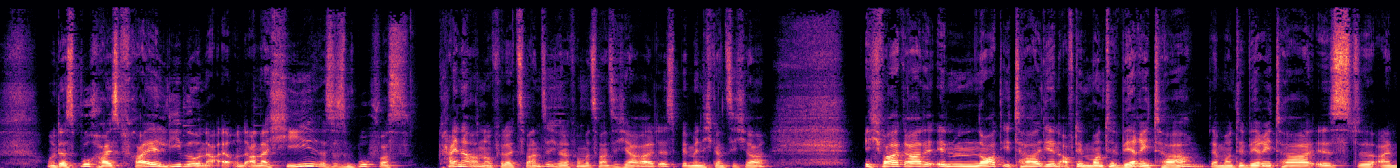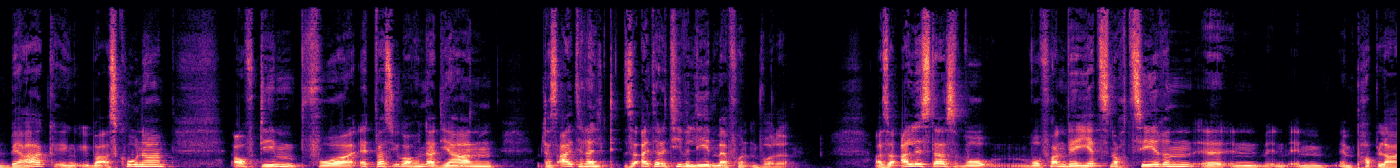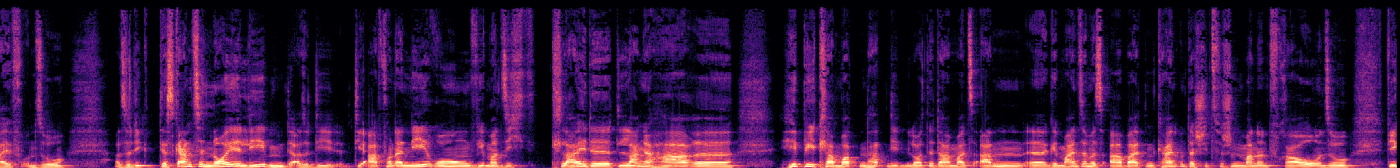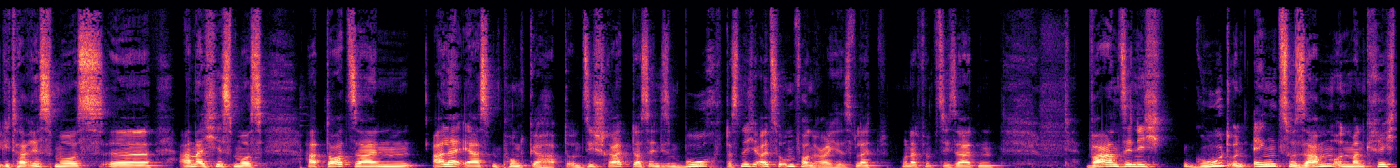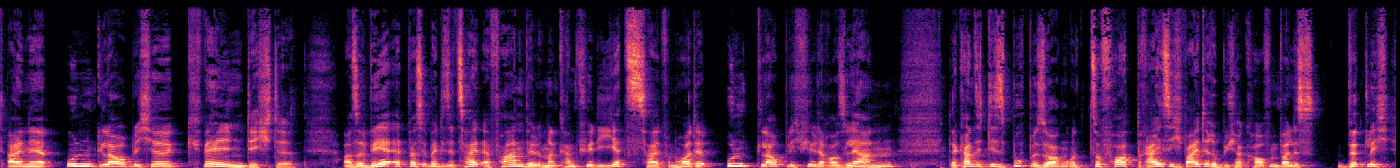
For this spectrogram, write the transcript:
und das Buch heißt Freie Liebe und, Anarchie. Das ist ein Buch, was keine Ahnung, vielleicht 20 oder 25 Jahre alt ist, bin mir nicht ganz sicher. Ich war gerade in Norditalien auf dem Monte Verita. Der Monte Verita ist äh, ein Berg über Ascona, auf dem vor etwas über 100 Jahren das alternative Leben erfunden wurde. Also alles das, wo, wovon wir jetzt noch zehren äh, in, in, im, im Pop-Life und so. Also die, das ganze neue Leben, also die, die Art von Ernährung, wie man sich kleidet, lange Haare, Hippie-Klamotten hatten die Leute damals an, äh, gemeinsames Arbeiten, kein Unterschied zwischen Mann und Frau und so, Vegetarismus, äh, Anarchismus hat dort seinen allerersten Punkt gehabt. Und sie schreibt das in diesem Buch, das nicht allzu umfangreich ist, vielleicht 150 Seiten, wahnsinnig gut und eng zusammen und man kriegt eine unglaubliche Quellendichte. Also wer etwas über diese Zeit erfahren will und man kann für die Jetztzeit von heute unglaublich viel daraus lernen, der kann sich dieses Buch besorgen und sofort 30 weitere Bücher kaufen, weil es wirklich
